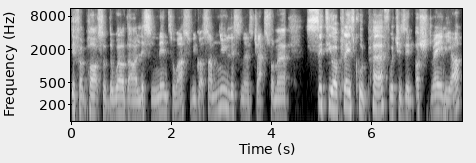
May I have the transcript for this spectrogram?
different parts of the world that are listening in to us. We've got some new listeners, chats from a city or place called Perth, which is in Australia.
